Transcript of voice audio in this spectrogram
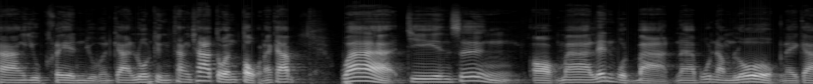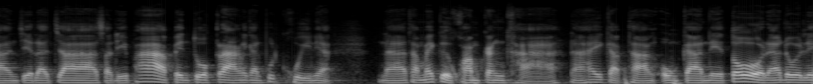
ทางยูเครนอยู่เหมือนกันรวมถึงทางชาติตะวันตกนะครับว่าจีนซึ่งออกมาเล่นบทบาทนะผู้นำโลกในการเจราจาสันติภาพ เป็นตัวกลางในการพูดคุยเนี่ยนะทำให้เกิดความกังขานะให้กับทางองค์การเนโตนะโดยเล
